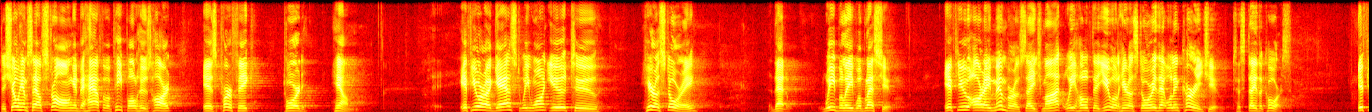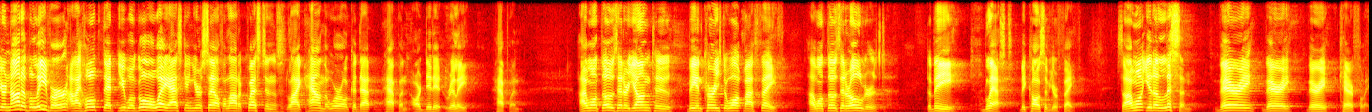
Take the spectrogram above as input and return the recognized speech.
to show himself strong in behalf of a people whose heart is perfect toward him. If you're a guest, we want you to hear a story that we believe will bless you. If you are a member of Sagemont, we hope that you will hear a story that will encourage you to stay the course. If you're not a believer, I hope that you will go away asking yourself a lot of questions like how in the world could that happen or did it really happen? I want those that are young to be encouraged to walk by faith. I want those that are older to be blessed because of your faith. So I want you to listen very, very, very carefully.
